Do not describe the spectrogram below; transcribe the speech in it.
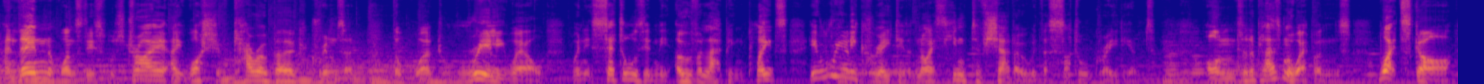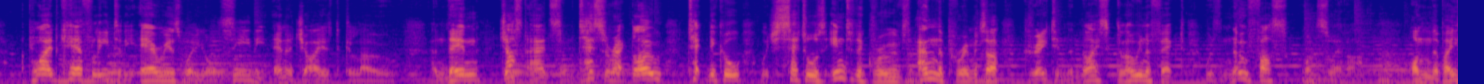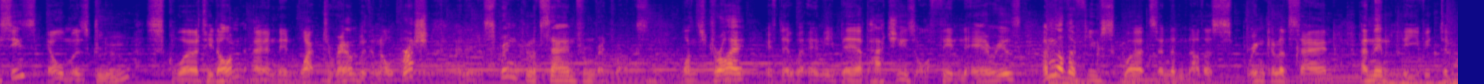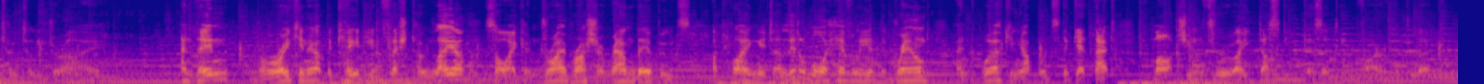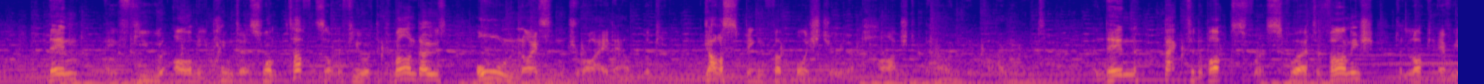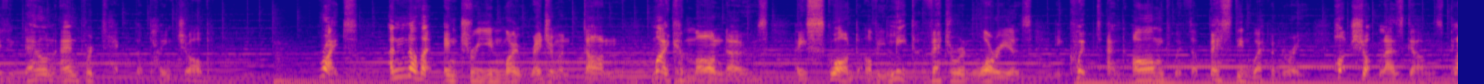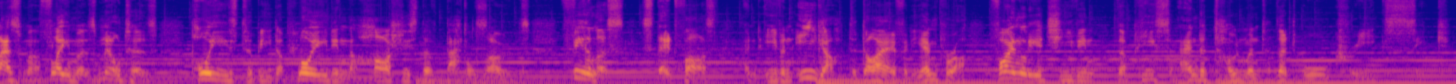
And then, once this was dry, a wash of Carroburg Crimson that worked really well. When it settles in the overlapping plates, it really created a nice hint of shadow with a subtle gradient. On to the plasma weapons. White Scar, applied carefully to the areas where you'll see the energized glow and then just add some Tesseract Glow Technical, which settles into the grooves and the perimeter, creating the nice glowing effect with no fuss whatsoever. On the bases, Elmer's glue squirted on and then wiped around with an old brush, and then a sprinkle of sand from Red Rocks. Once dry, if there were any bare patches or thin areas, another few squirts and another sprinkle of sand, and then leave it to totally dry and then breaking out the Cadian flesh tone layer so I can dry brush around their boots, applying it a little more heavily at the ground and working upwards to get that marching through a dusty desert environment look. Then a few army painter swamp tufts on a few of the commandos, all nice and dried out looking, gasping for moisture in a parched, barren environment. And then back to the box for a squirt of varnish to lock everything down and protect the paint job. Right, another entry in my regiment done. My commandos, a squad of elite veteran warriors, equipped and armed with the best in weaponry hotshot lasguns, plasma, flamers, melters, poised to be deployed in the harshest of battle zones, fearless, steadfast, and even eager to die for the Emperor, finally achieving the peace and atonement that all Kriegs seek.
